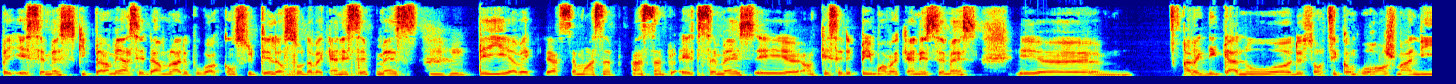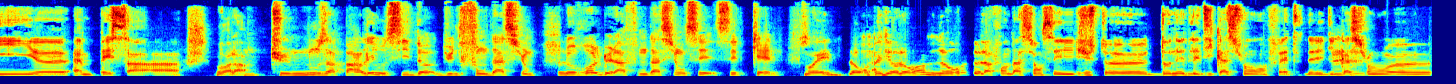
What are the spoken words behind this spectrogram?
Pay SMS, qui permet à ces dames-là de pouvoir consulter leur solde avec un SMS, mm-hmm. payer avec un simple, un simple SMS et encaisser des paiements avec un SMS. Et avec des canaux euh, de sortie comme Orange Money, euh, M-Pesa, voilà. Tu nous as parlé aussi d'une fondation. Le rôle de la fondation, c'est lequel? Oui, on peut dire le rôle, le rôle de la fondation, c'est juste euh, donner de l'éducation en fait, de l'éducation. Mhm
